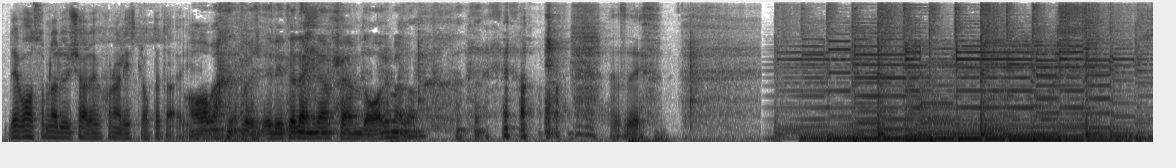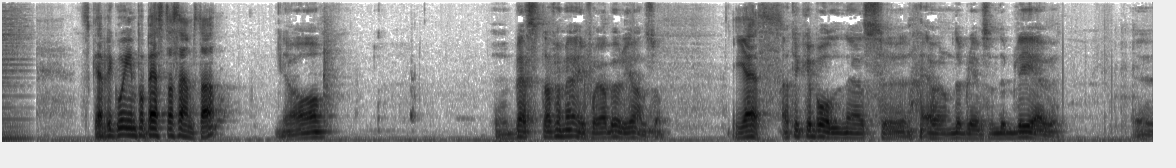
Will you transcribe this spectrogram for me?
Det var som när du körde journalistloppet där. Ja, men det är lite längre än fem dagar emellan. Precis. Ska vi gå in på bästa sämsta? Ja. Eh, Bästa för mig får jag börja alltså. Yes. Jag tycker Bollnäs, eh, även om det blev som det blev. eh,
